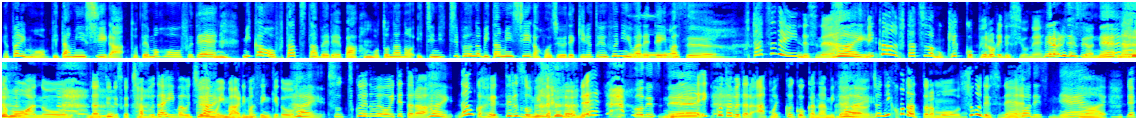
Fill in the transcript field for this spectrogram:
やっぱりもうビタミン C がとても豊富で、うんみかんを2つ食べれば、うん大人の1日分のビタミン C が補充できるというふうに言われています。二つでいいんですね。はいみかん二つはもう結構ペロリですよね。ペロリですよね。なんかもうあの、なんていうんですか、ちゃぶ台はうちはもう今ありませんけど、はい。つ机の上置いてたら、はいなんか減ってるぞみたいなね。そうですねね。一個食べたら、あ、もう一個行こうかなみたいな。はいじゃあ二個だったらもうすぐですね。そうですね。はい。で、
